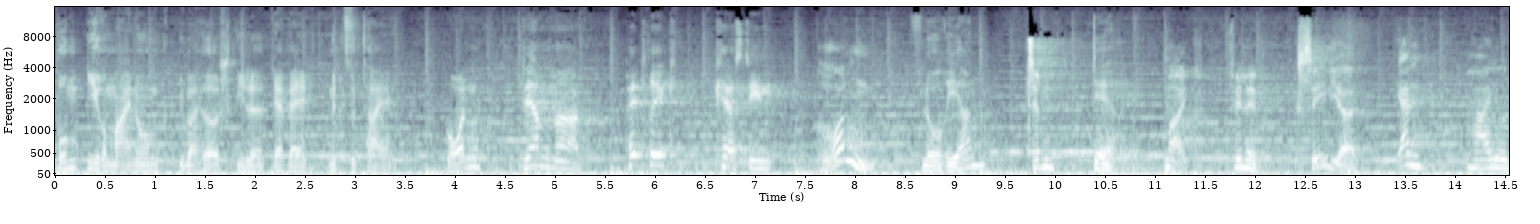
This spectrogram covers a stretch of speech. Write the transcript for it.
um ihre Meinung über Hörspiele der Welt mitzuteilen. Gordon, der Marc, Patrick, Kerstin, Ron, Florian, Tim, Derek, Mike, Philipp, Xenia, Jan, Hajo,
